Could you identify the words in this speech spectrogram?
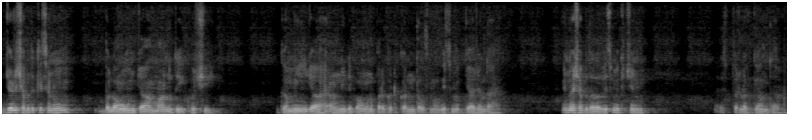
ਜਿਹੜੇ ਸ਼ਬਦ ਕਿਸੇ ਨੂੰ ਬੁਲਾਉਣ ਜਾਂ ਮਨ ਦੀ ਖੁਸ਼ੀ, ਗਮੀ ਜਾਂ ਹੈਰਾਨੀ ਦੇ ਭਾਵਨਾ ਪ੍ਰਗਟ ਕਰਨ ਤਾਂ ਉਸ ਨੂੰ ਵਿਸਮਿਕ ਕਿਹਾ ਜਾਂਦਾ ਹੈ। ਇਹਨਾਂ ਸ਼ਬਦਾਂ ਦਾ ਵਿਸਮਿਕ ਚਿੰਨ੍ਹ ਇਸ ਤਰ੍ਹਾਂ ਲੱਗਿਆ ਹੁੰਦਾ ਹੈ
